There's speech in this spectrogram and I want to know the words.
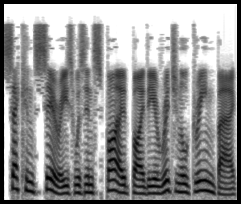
second series was inspired by the original Green Bag,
